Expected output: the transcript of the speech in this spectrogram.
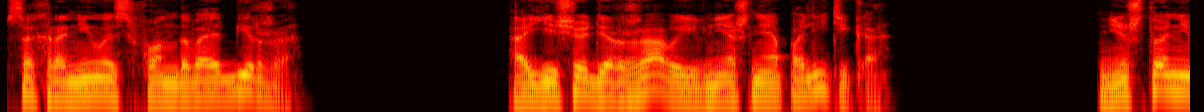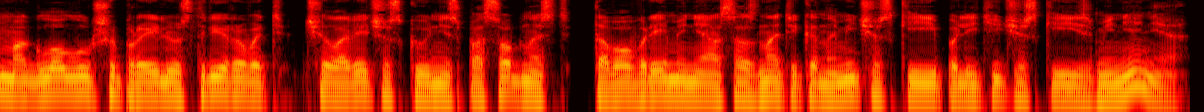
сохранилась фондовая биржа. А еще державы и внешняя политика. Ничто не могло лучше проиллюстрировать человеческую неспособность того времени осознать экономические и политические изменения,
